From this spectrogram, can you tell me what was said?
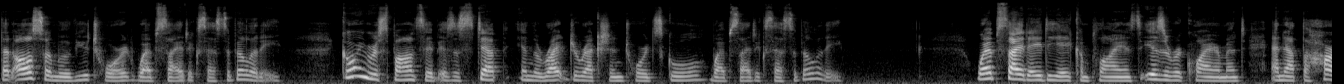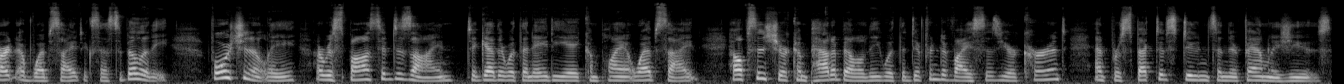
that also move you toward website accessibility. Going responsive is a step in the right direction toward school website accessibility. Website ADA compliance is a requirement and at the heart of website accessibility. Fortunately, a responsive design, together with an ADA compliant website, helps ensure compatibility with the different devices your current and prospective students and their families use.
